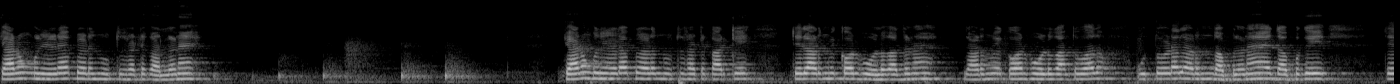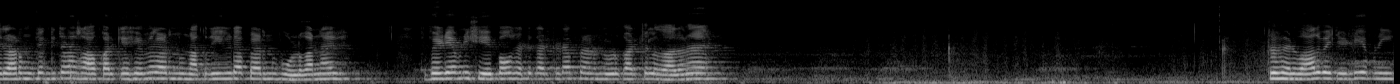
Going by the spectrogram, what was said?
ਚਾਰੋਂ ਉਂਗਲੀਆਂ ਜਿਹੜਾ ਪੇੜ ਨੂੰ ਉੱਤੇ ਸੈੱਟ ਕਰ ਲੈਣਾ ਹੈ। ਚਾਰੋਂ ਉਂਗਲੀਆਂ ਜਿਹੜਾ ਪੇੜ ਨੂੰ ਉੱਤੇ ਸੈੱਟ ਕਰਕੇ ਤੇ ਲੜ ਨੂੰ ਇੱਕ ਵਾਰ ਫੋਲਡ ਕਰ ਦੇਣਾ ਹੈ। ਲੜ ਨੂੰ ਇੱਕ ਵਾਰ ਫੋਲਡ ਕਰਨ ਤੋਂ ਬਾਅਦ ਉੱਤੋਂ ਜਿਹੜਾ ਲੜ ਨੂੰ ਦੱਬ ਲੈਣਾ ਹੈ, ਦੱਬ ਕੇ ਤੇ ਲੜ ਨੂੰ ਚੰਗੀ ਤਰ੍ਹਾਂ ਸਾਫ਼ ਕਰਕੇ ਫਿਰ ਮੈਂ ਲੜ ਨੂੰ ਨੱਕ ਦੀ ਜਿਹੜਾ ਪੈਰ ਨੂੰ ਫੋਲਡ ਕਰਨਾ ਹੈ। ਤੇ ਫਿਰ ਜਿਹੜੀ ਆਪਣੀ ਸ਼ੇਪ ਆ, ਉਹ ਸੈੱਟ ਕਰਕੇ ਜਿਹੜਾ ਪੈਰ ਲੋਡ ਕਰਕੇ ਲਗਾ ਦੇਣਾ ਹੈ। ਤੇ ਫਿਰ ਬਾਅਦ ਵਿੱਚ ਜਿਹੜੀ ਆਪਣੀ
